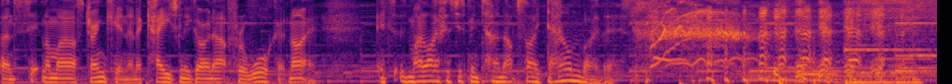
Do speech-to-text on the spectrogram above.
and sitting on my ass drinking and occasionally going out for a walk at night. It's my life has just been turned upside down by this.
